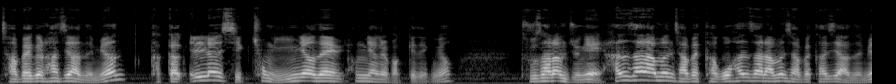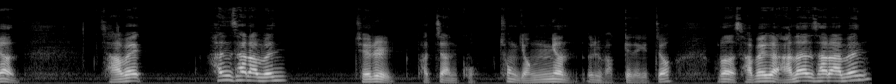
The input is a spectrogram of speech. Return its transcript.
자백을 하지 않으면 각각 1년씩 총 2년의 형량을 받게 되고요. 두 사람 중에 한 사람은 자백하고 한 사람은 자백하지 않으면 자백 한 사람은 죄를 받지 않고 총 0년을 받게 되겠죠. 그러나 자백을 안 한 사람은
